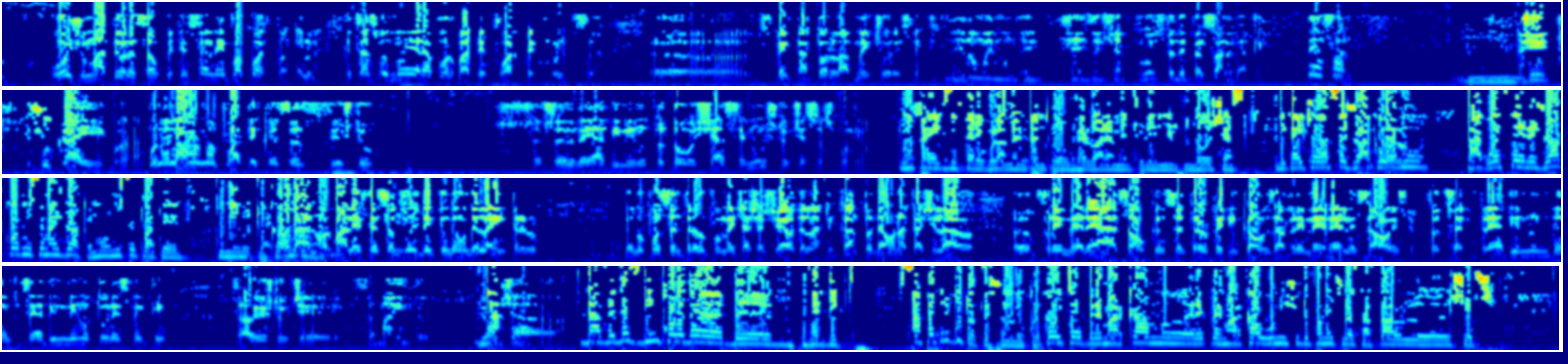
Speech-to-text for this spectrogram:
o jumătate de oră sau câte să le evacuat toată lumea. Că ți-am spus, nu era vorba de foarte mulți uh, spectatori la meciul respectiv. Nu erau mai mult de 60 100 de persoane de acolo. De afară. Mm. Și jucai, până la urmă poate că să, eu știu, să se reia din minutul 26, nu știu ce să spun eu. Nu prea există regulament pentru reluarea meciului în minutul 26. Adică aici ori se joacă, ori nu... Dacă ori se rejoacă, ori nu se mai joacă. Nu, nu se poate cu minutul. Că da, normal este să joci de când de unde l-ai întrerupt. Că nu poți să întrerup un meci așa și iau de la ca întotdeauna, ca și la uh, vreme rea sau când se întrerupe din cauza vreme rele sau este tot să treia din, se ia din minutul respectiv. Sau eu știu ce să mai întâmplă. Da. Așa... Dar vedeți, dincolo de, de verdict, a petrecut totuși un lucru. Că uite, remarcam, remarcau unii și după meciul ăsta, farul uh, șef.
